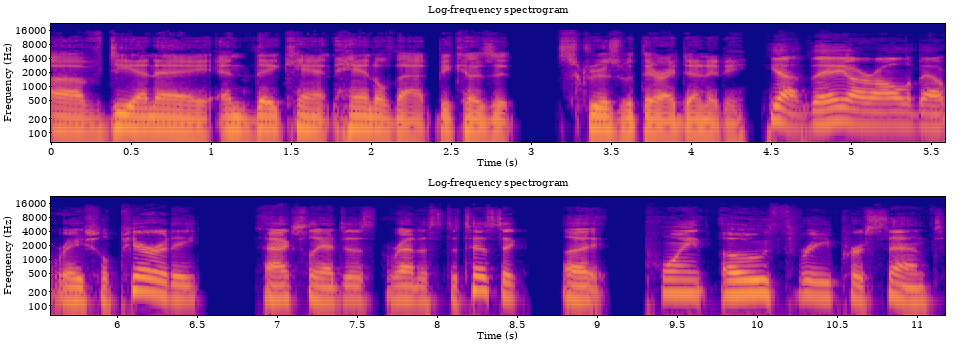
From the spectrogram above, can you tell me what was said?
of DNA and they can't handle that because it screws with their identity. Yeah, they are all about racial purity. Actually, I just read a statistic like 0.03%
